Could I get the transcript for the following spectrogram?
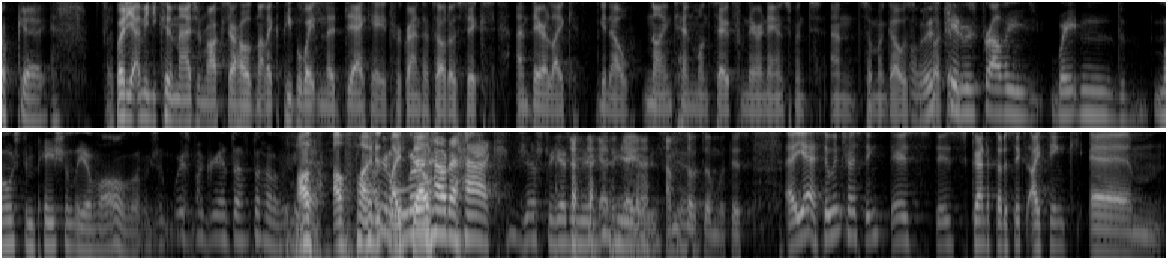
Okay. But yeah, I mean, you can imagine Rockstar holding that. Like people waiting a decade for Grand Theft Auto 6, and they're like, you know, nine, ten months out from their announcement, and someone goes, Well, this fucking- kid was probably waiting the most impatiently of all of them. He said, "Where's my Grand Theft Auto? I'll, I'll find I'm it myself. learn how to hack just to get into the game. I'm Yeah. so done with this. Uh, yeah, so interesting. There's there's Grand Theft Auto Six. I think um,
